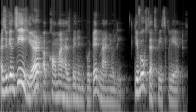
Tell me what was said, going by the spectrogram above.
As you can see here, a comma has been inputted manually. Okay, folks, that's basically it.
